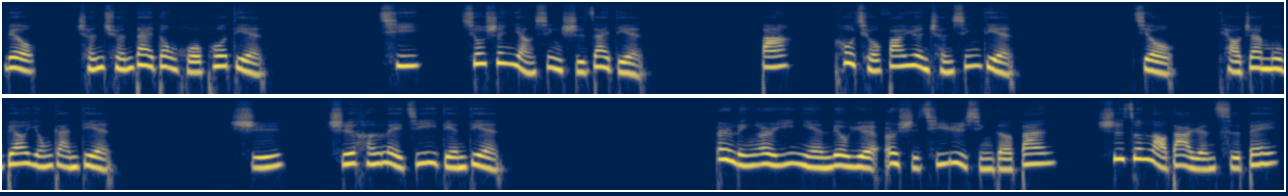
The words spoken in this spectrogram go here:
六成全带动活泼点，七修身养性实在点，八叩求发愿诚心点，九挑战目标勇敢点，十持恒累积一点点。二零二一年六月二十七日行德班，师尊老大人慈悲，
